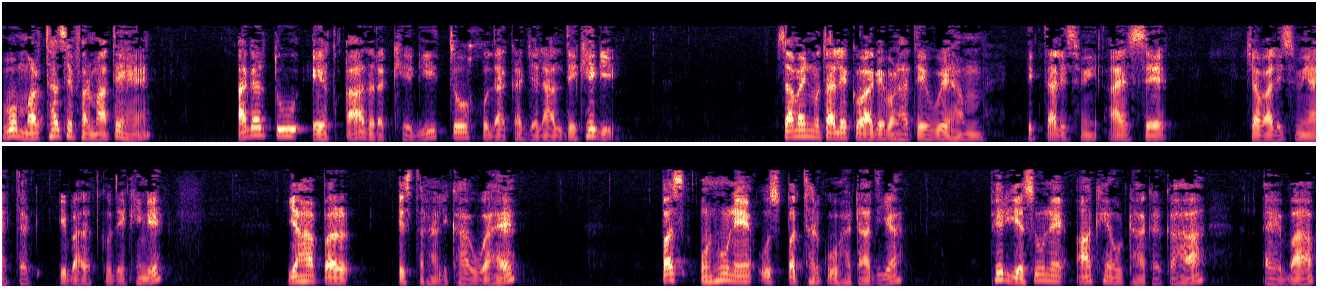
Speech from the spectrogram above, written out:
وہ مرتھا سے فرماتے ہیں، اگر تو اعتقاد رکھے گی تو خدا کا جلال دیکھے گی۔ سامعین مطالعے کو آگے بڑھاتے ہوئے ہم اکتالیسویں آیت سے چوالیسویں آیت تک عبادت کو دیکھیں گے۔ یہاں پر اس طرح لکھا ہوا ہے بس انہوں نے اس پتھر کو ہٹا دیا۔ پھر یسو نے آنکھیں اٹھا کر کہا، اے باپ،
